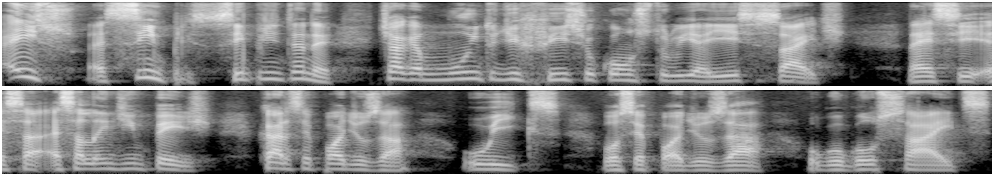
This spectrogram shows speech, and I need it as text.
É isso. É simples. Simples de entender. Tiago, é muito difícil construir aí esse site. Né, esse, essa, essa landing page. Cara, você pode usar o Wix, você pode usar o Google Sites,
